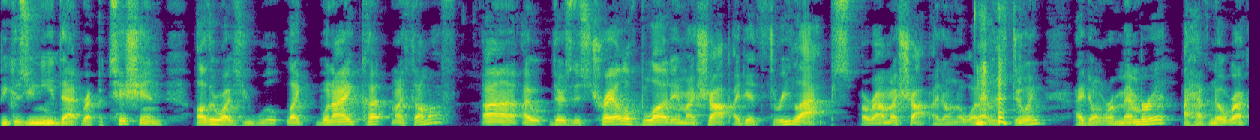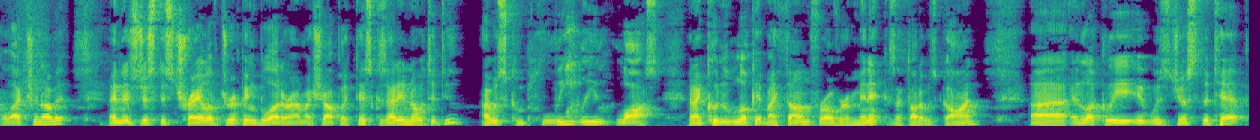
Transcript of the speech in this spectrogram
because you need that repetition. Otherwise you will, like when I cut my thumb off, uh, I, there's this trail of blood in my shop. I did three laps around my shop. I don't know what I was doing. I don't remember it. I have no recollection of it. And there's just this trail of dripping blood around my shop like this because I didn't know what to do. I was completely lost and I couldn't look at my thumb for over a minute because I thought it was gone. Uh, and luckily it was just the tip.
